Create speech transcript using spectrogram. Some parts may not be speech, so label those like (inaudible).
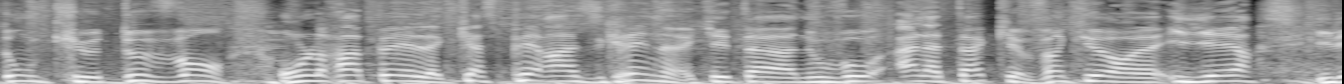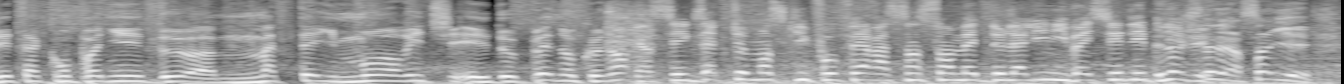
donc devant, on le rappelle, Casper Asgren qui est à nouveau à l'attaque, vainqueur hier. Il est accompagné de Matej Moric et de Ben O'Connor. C'est exactement ce qu'il faut faire à 500 mètres de la ligne. Il va essayer de les piéger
